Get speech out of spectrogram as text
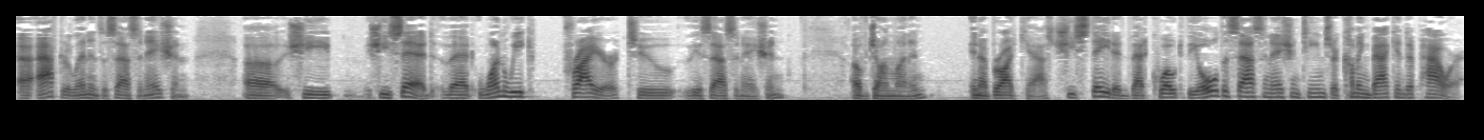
after Lennon's assassination. Uh, she she said that one week prior to the assassination, of John Lennon in a broadcast, she stated that, quote, the old assassination teams are coming back into power.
